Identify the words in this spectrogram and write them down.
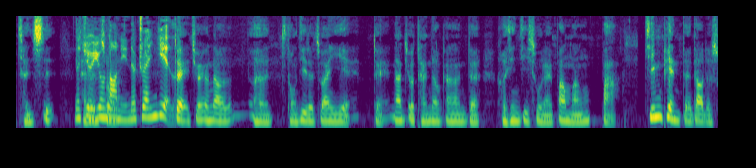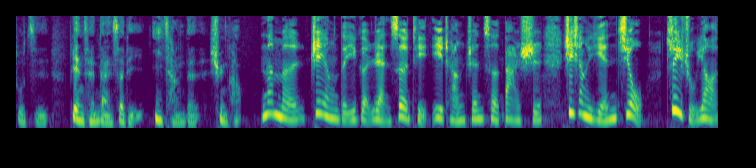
程式，那就用到您的专业了。对，就用到呃统计的专业。对，那就谈到刚刚的核心技术来帮忙把晶片得到的数值变成染色体异常的讯号。那么这样的一个染色体异常侦测大师，这项研究最主要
